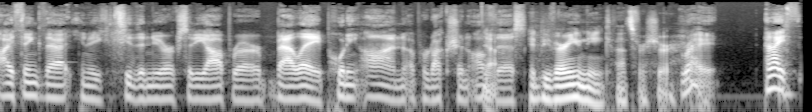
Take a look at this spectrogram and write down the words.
I think that you know you could see the New York City Opera or Ballet putting on a production of yeah, this, it'd be very unique. That's for sure. right? And I th-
